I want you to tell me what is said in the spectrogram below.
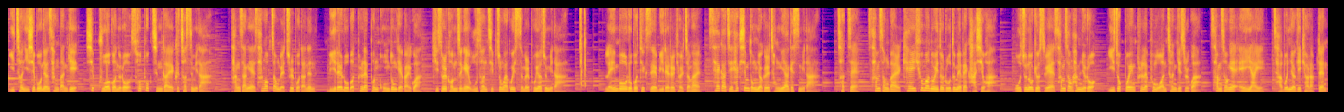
2025년 상반기 19억 원으로 소폭 증가에 그쳤습니다. 당상의 상업적 매출보다는 미래 로봇 플랫폼 공동 개발과 기술 검증에 우선 집중하고 있음을 보여줍니다. 레인보우 로보틱스의 미래를 결정할 세 가지 핵심 동력을 정리하겠습니다. 첫째, 삼성발 K 휴머노이드 로드맵의 가시화. 오준호 교수의 삼성 합류로 이족 보행 플랫폼 원천 기술과 삼성의 AI, 자본력이 결합된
